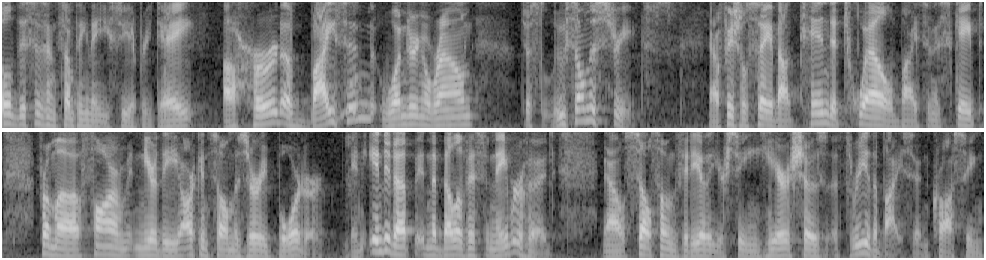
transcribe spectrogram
Well, this isn't something that you see every day. A herd of bison wandering around just loose on the streets. Now, officials say about 10 to 12 bison escaped from a farm near the Arkansas Missouri border and ended up in the Bella Vista neighborhood. Now, cell phone video that you're seeing here shows three of the bison crossing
